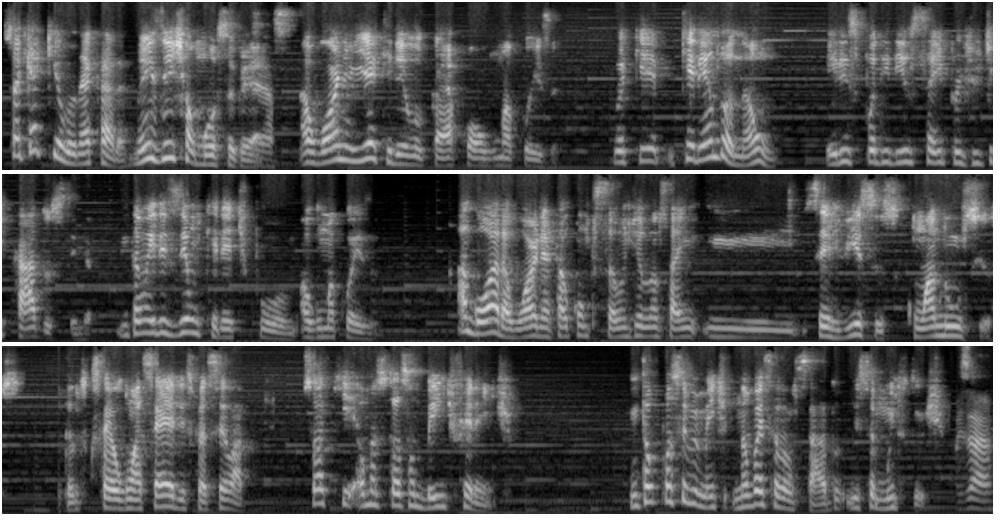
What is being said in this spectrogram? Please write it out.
Só que é aquilo, né, cara? Não existe almoço grátis. É. A Warner ia querer lucrar com alguma coisa. Porque, querendo ou não, eles poderiam sair prejudicados, entendeu? Então eles iam querer, tipo, alguma coisa. Agora, a Warner tá com a opção de lançar em, em serviços com anúncios. Tanto que saiu algumas séries pra, sei lá. Só que é uma situação bem diferente. Então, possivelmente, não vai ser lançado. Isso é muito triste. Pois é.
